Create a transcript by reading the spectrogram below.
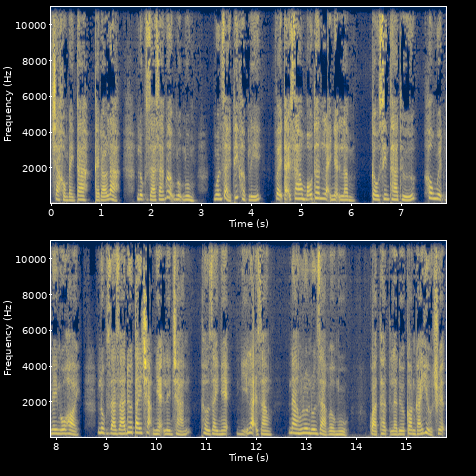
Cha không đánh ta, cái đó là Lục Giá Giá ngượng ngượng ngùng, muốn giải thích hợp lý. Vậy tại sao mẫu thân lại nhận lầm? Cầu xin tha thứ, không nguyệt ngây ngô hỏi. Lục Giá Giá đưa tay chạm nhẹ lên trán, thở dài nhẹ, nghĩ lại rằng nàng luôn luôn giả vờ ngủ. Quả thật là đứa con gái hiểu chuyện,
